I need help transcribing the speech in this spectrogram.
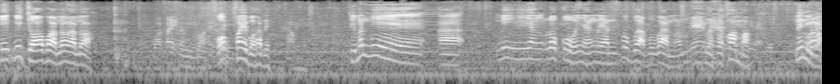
มีมีจอพร้อมเนาะครับเนาะบอดไฟครับมีบอดโอ้ไฟบ่ครับนี่ครับที่มันมีอ่ามีมีหยังโลโก้อหยังเรียนบ่เบื่อบ่บ้านมันเปิดแต่คอมบ่ นี่นี่บ่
